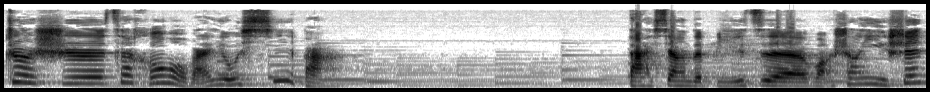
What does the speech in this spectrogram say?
这是在和我玩游戏吧？大象的鼻子往上一伸，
